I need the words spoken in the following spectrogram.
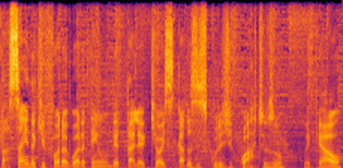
Tá saindo aqui fora agora, tem um detalhe aqui, ó, escadas escuras de quartzo, legal.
